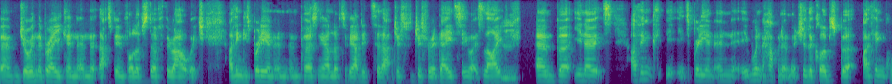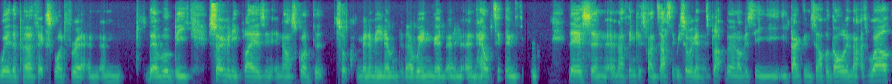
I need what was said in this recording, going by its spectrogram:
um, during the break, and, and that that's been full of stuff throughout, which I think is brilliant. And, and personally, I'd love to be added to that just just for a day to see what it's like. Mm. Um, but you know, it's I think it's brilliant, and it wouldn't happen at much of the clubs. But I think we're the perfect squad for it, and, and there will be so many players in, in our squad that took Minamino under their wing and, and, and helped him through this, and, and I think it's fantastic. We saw against Blackburn, obviously, he, he bagged himself a goal in that as well.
